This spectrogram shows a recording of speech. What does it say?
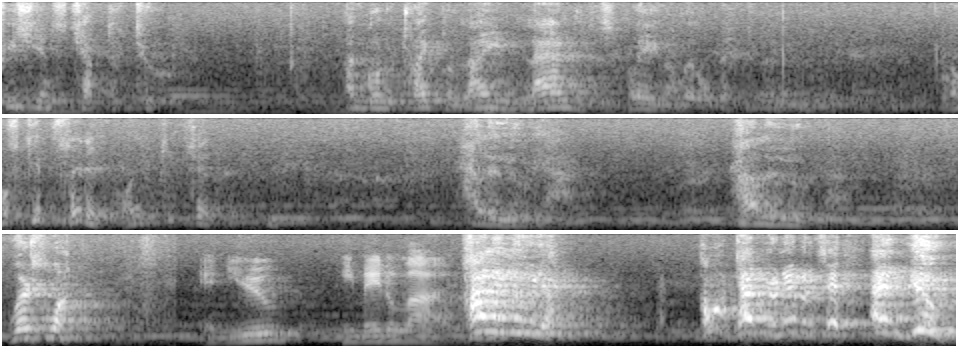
Ephesians chapter 2? I'm going to try to line, land this plane a little bit. No, keep sitting, boy. Keep sitting. Hallelujah. Hallelujah. Verse 1. And you he made alive. Hallelujah. Come on, tap your neighbor and say, and you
